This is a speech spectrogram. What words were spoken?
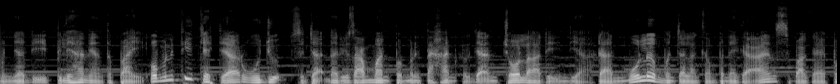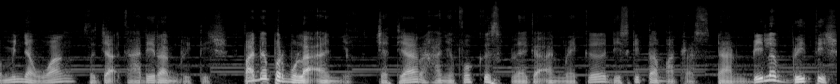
menjadi pilihan yang terbaik. Komuniti Chettiar wujud sejak dari zaman pemerintahan kerajaan Chola di India dan mula menjalankan perniagaan sebagai peminjam wang sejak kehadiran British. Pada permulaannya, Chettiar hanya fokus perniagaan mereka di sekitar Madras dan bila British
